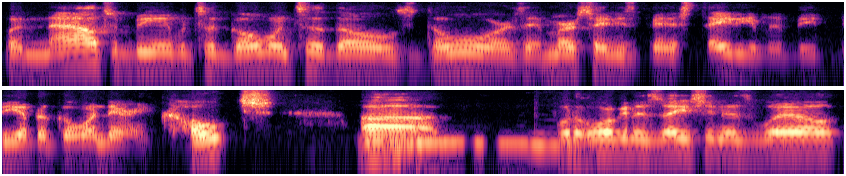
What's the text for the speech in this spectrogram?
but now to be able to go into those doors at Mercedes-Benz Stadium and be, be able to go in there and coach uh, mm-hmm. for the organization as well,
